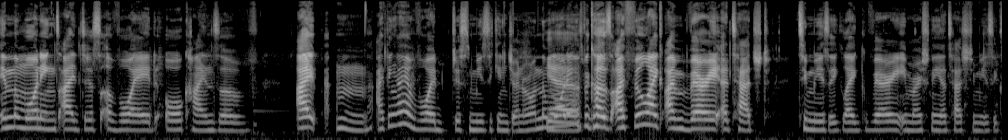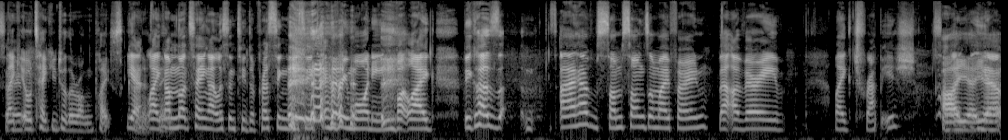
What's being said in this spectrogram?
in the mornings I just avoid all kinds of I mm, I think I avoid just music in general in the Yeah. mornings because I feel like I'm very attached to music, like very emotionally attached to music. So like it'll take you to the wrong place. yeah, like thing. I'm not saying I listen to depressing music every morning, but like because I have some songs on my phone that are very like trap-ish. So, Ah, like, yeah, yeah.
